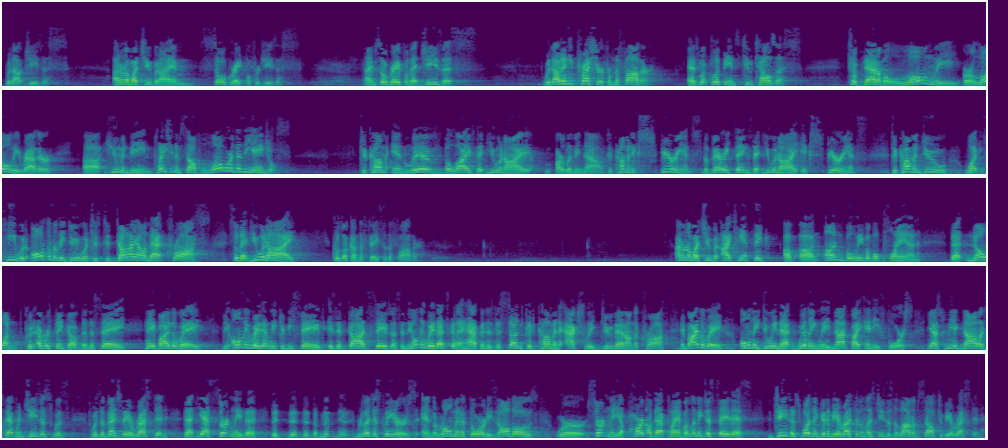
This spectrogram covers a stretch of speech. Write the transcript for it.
without Jesus. I don't know about you, but I am so grateful for Jesus. I am so grateful that Jesus, without any pressure from the Father, as what Philippians 2 tells us, took that of a lonely, or a lowly rather, uh, human being, placing himself lower than the angels, to come and live the life that you and I are living now, to come and experience the very things that you and I experience, to come and do what he would ultimately do, which is to die on that cross so that you and I could look on the face of the Father. I don't know about you, but I can't think of an unbelievable plan that no one could ever think of than to say, hey, by the way, the only way that we can be saved is if God saves us. And the only way that's going to happen is the Son could come and actually do that on the cross. And by the way, only doing that willingly, not by any force. Yes, we acknowledge that when Jesus was was eventually arrested, that yes, certainly the, the, the, the, religious leaders and the Roman authorities and all those were certainly a part of that plan. But let me just say this. Jesus wasn't going to be arrested unless Jesus allowed himself to be arrested.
